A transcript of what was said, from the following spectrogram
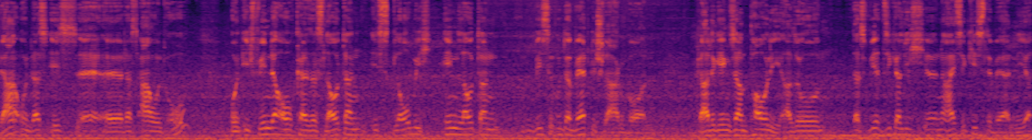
Ja, und das ist äh, äh das A und O. Und ich finde auch Kaiserslautern ist, glaube ich, in Lautern ein bisschen unter Wert geschlagen worden. Gerade gegen St. Pauli. Also das wird sicherlich äh, eine heiße Kiste werden hier.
